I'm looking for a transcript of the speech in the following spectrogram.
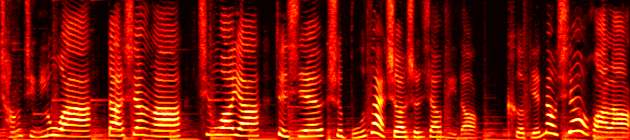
长颈鹿啊、大象啊、青蛙呀，这些是不在十二生肖里的，可别闹笑话了。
